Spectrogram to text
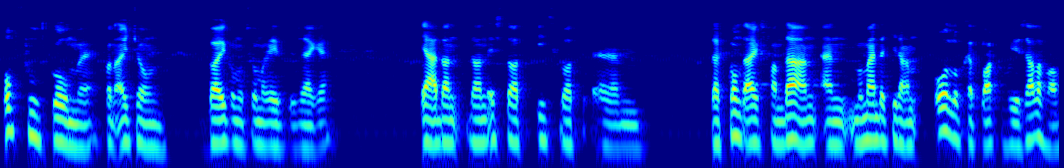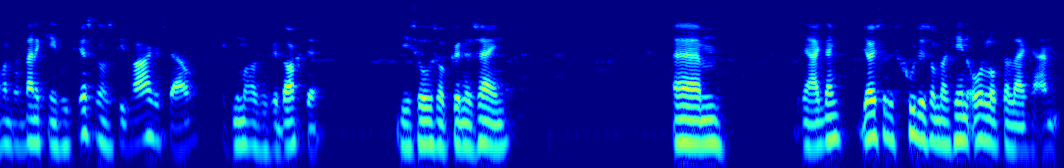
opvoelt komen vanuit jouw buik, om het zo maar even te zeggen. Ja, dan, dan is dat iets wat, ehm, dat komt ergens vandaan. En het moment dat je daar een oordeel op gaat plakken voor jezelf af, want dan ben ik geen goed christen als ik die vragen stel. Ik noem maar even een gedachte die zo zou kunnen zijn. Um, ja, ik denk juist dat het goed is om daar geen oordeel op te leggen. En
